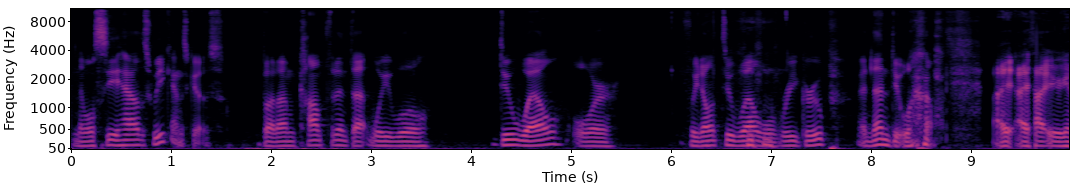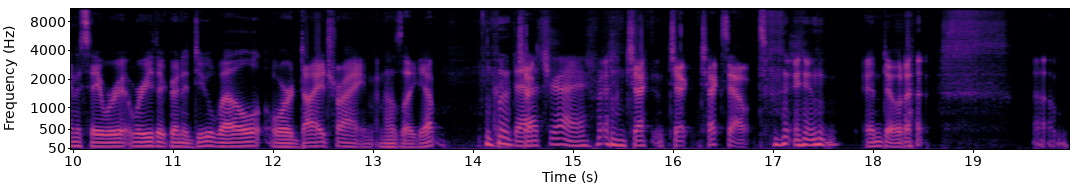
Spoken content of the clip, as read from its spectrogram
and then we'll see how this weekend's goes. But I'm confident that we will do well, or if we don't do well, we'll regroup and then do well. I, I thought you were gonna say we're we're either gonna do well or die trying, and I was like, yep, That's right. check check checks out in in Dota. Um,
